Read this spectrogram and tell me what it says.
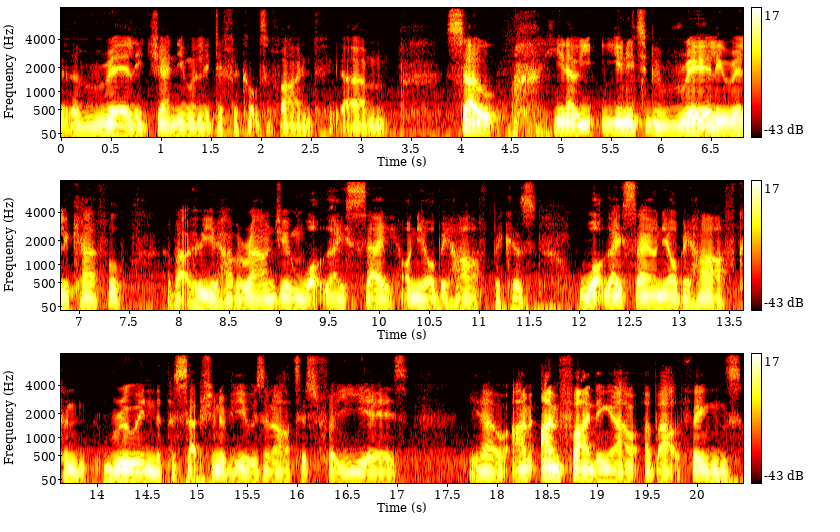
They're really genuinely difficult to find. Um, so, you know, you, you need to be really, really careful about who you have around you and what they say on your behalf because what they say on your behalf can ruin the perception of you as an artist for years. You know, I'm I'm finding out about things.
